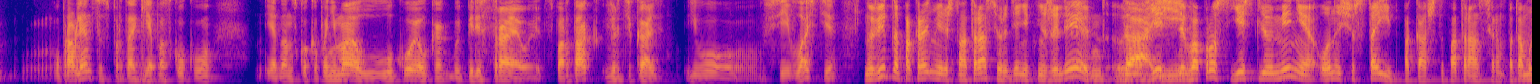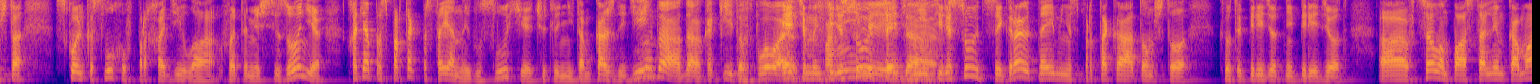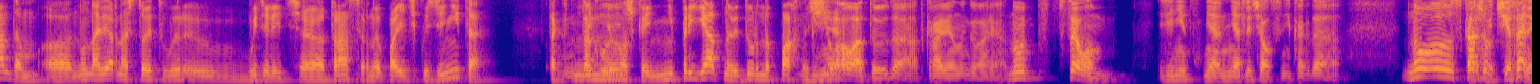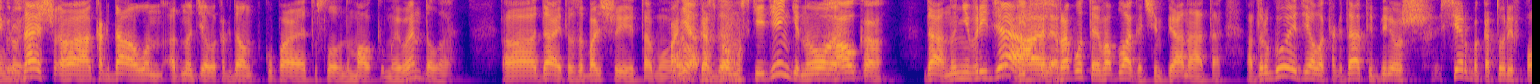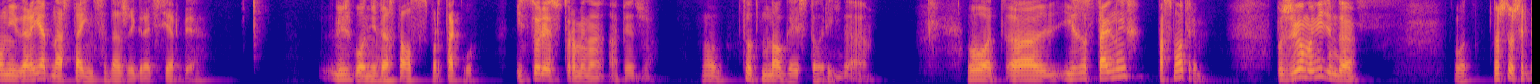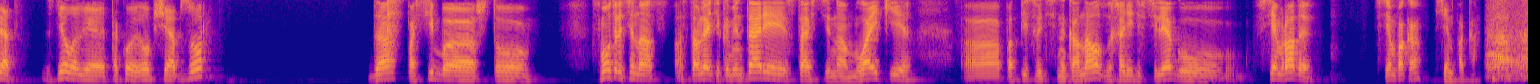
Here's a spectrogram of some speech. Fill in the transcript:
управленцы в Спартаке, поскольку, я насколько понимаю, Лукойл как бы перестраивает Спартак, вертикаль его всей власти. Но видно, по крайней мере, что на трансферы денег не жалеют. Да, есть и- ли, вопрос, есть ли умение, он еще стоит пока что по трансферам. Потому что сколько слухов проходило в этом межсезонье, хотя про «Спартак» постоянно идут слухи, чуть ли не там каждый день. Ну да, да, какие-то всплывают Этим фамилии, интересуются, этим да. не интересуются, играют на имени Спартака о том, что кто-то перейдет, не перейдет. А в целом по остальным командам, э, ну, наверное, стоит вы- э, выделить э, трансферную политику Зенита, так такую немножко неприятную и дурно пахнущую. Гниловатую, да, откровенно говоря. Ну, в целом, «Зенит» не, не отличался никогда. Ну, скажем, честной игрой. знаешь, а, когда он, одно дело, когда он покупает, условно, Малкома и Вендела, а, да, это за большие там э, Понятно, газпромовские деньги, но... Халка, Да, но не вредя, Вицеля. а работая во благо чемпионата. А другое дело, когда ты берешь серба, который вполне вероятно останется даже играть в Сербии. Лишь бы он не достался Спартаку. история Сутрамина, опять же. Ну, тут много историй. Да. Вот. э, Из остальных посмотрим. Поживем и видим, да. Вот. Ну что ж, ребят, сделали такой общий обзор. Да, спасибо, что смотрите нас. Оставляйте комментарии, ставьте нам лайки, а, подписывайтесь на канал, заходите в телегу. Всем рады. Всем пока. Всем пока. Красный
